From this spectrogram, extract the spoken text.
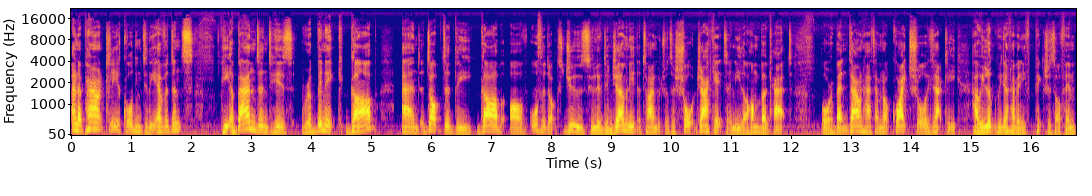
and apparently, according to the evidence, he abandoned his rabbinic garb and adopted the garb of Orthodox Jews who lived in Germany at the time, which was a short jacket and either a Homburg hat or a bent down hat. I'm not quite sure exactly how he looked. We don't have any pictures of him.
